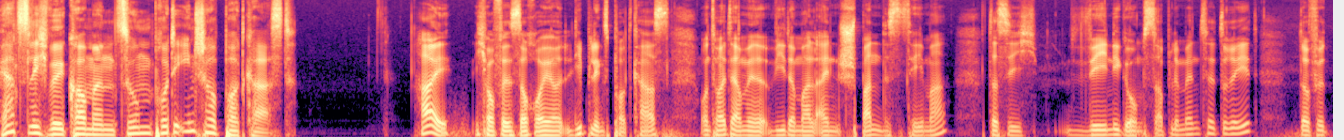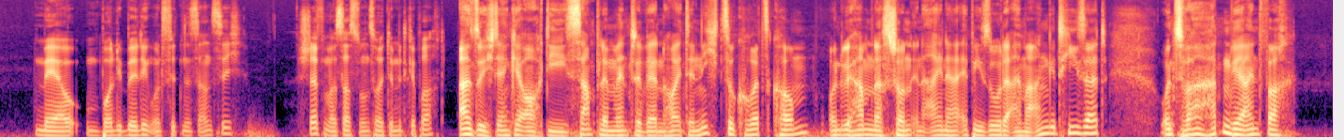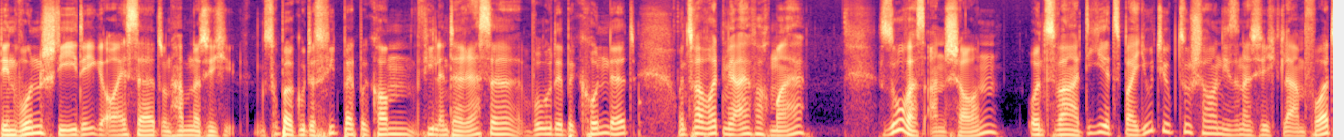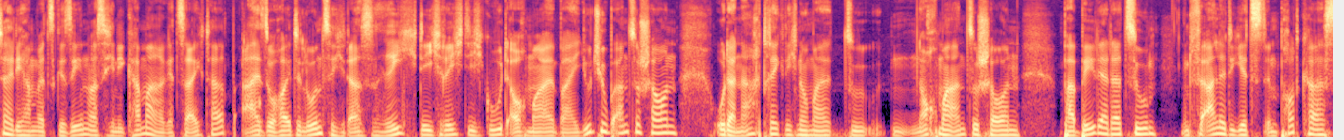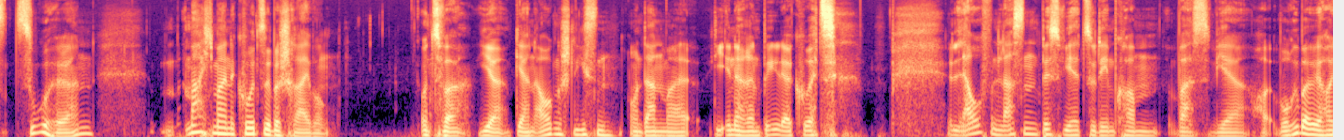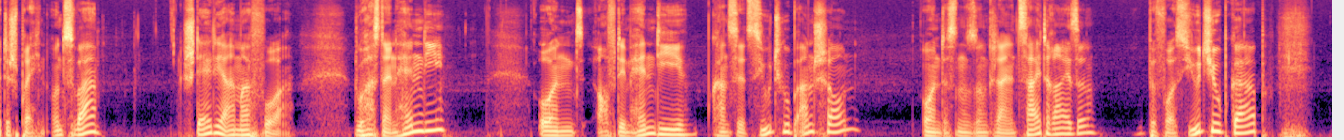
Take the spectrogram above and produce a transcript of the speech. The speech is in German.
Herzlich willkommen zum Proteinshop Podcast. Hi, ich hoffe, es ist auch euer Lieblingspodcast. Und heute haben wir wieder mal ein spannendes Thema, das sich weniger um Supplemente dreht, dafür mehr um Bodybuilding und Fitness an sich. Steffen, was hast du uns heute mitgebracht? Also ich denke auch, die Supplemente werden heute nicht zu kurz kommen und wir haben das schon in einer Episode einmal angeteasert. Und zwar hatten wir einfach den Wunsch, die Idee geäußert und haben natürlich super gutes Feedback bekommen. Viel Interesse wurde bekundet. Und zwar wollten wir einfach mal sowas anschauen. Und zwar die jetzt bei YouTube zuschauen, die sind natürlich klar im Vorteil. Die haben jetzt gesehen, was ich in die Kamera gezeigt habe. Also heute lohnt sich das richtig, richtig gut auch mal bei YouTube anzuschauen oder nachträglich nochmal noch anzuschauen. Ein paar Bilder dazu. Und für alle, die jetzt im Podcast zuhören, mache ich mal eine kurze Beschreibung. Und zwar hier gern Augen schließen und dann mal die inneren Bilder kurz laufen lassen, bis wir zu dem kommen, was wir, worüber wir heute sprechen. Und zwar stell dir einmal vor, du hast ein Handy und auf dem Handy kannst du jetzt YouTube anschauen und das ist nur so eine kleine Zeitreise. Bevor es YouTube gab,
